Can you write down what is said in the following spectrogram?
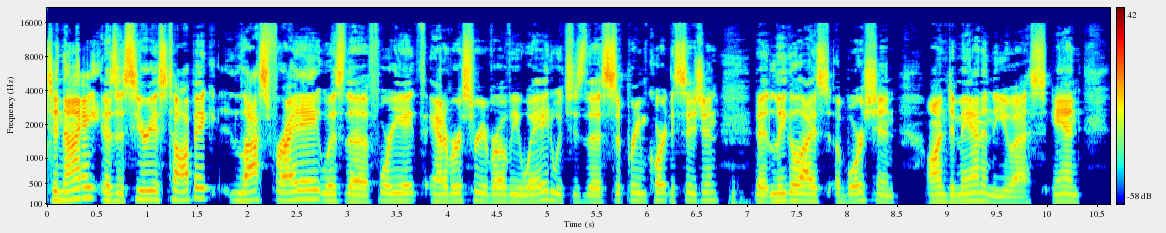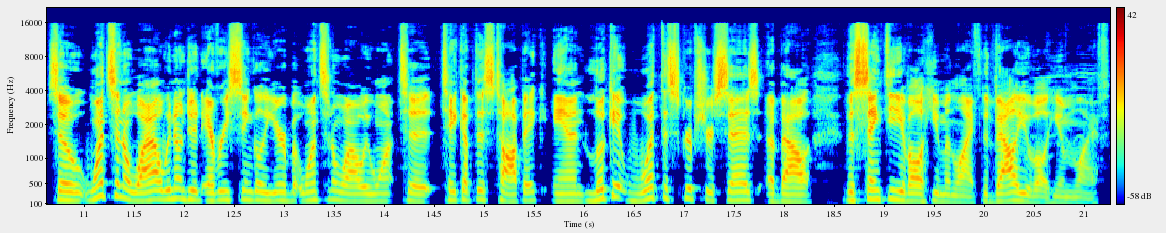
Tonight is a serious topic. Last Friday was the 48th anniversary of Roe v. Wade, which is the Supreme Court decision that legalized abortion on demand in the U.S. And so, once in a while, we don't do it every single year, but once in a while, we want to take up this topic and look at what the scripture says about the sanctity of all human life, the value of all human life,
